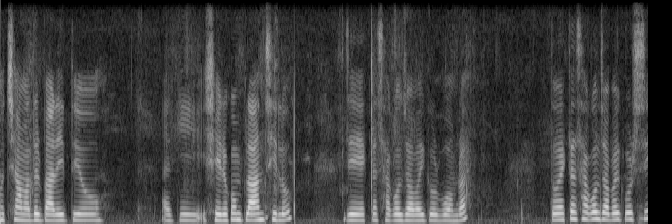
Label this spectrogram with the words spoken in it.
হচ্ছে আমাদের বাড়িতেও আর কি সেরকম প্ল্যান ছিল যে একটা ছাগল জবাই করব আমরা। তো একটা ছাগল জবাই করছি।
